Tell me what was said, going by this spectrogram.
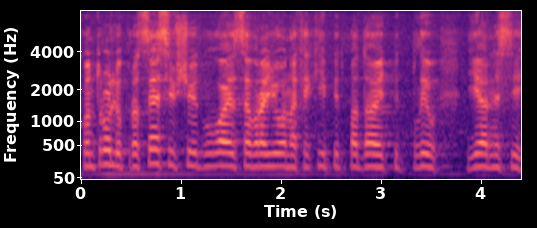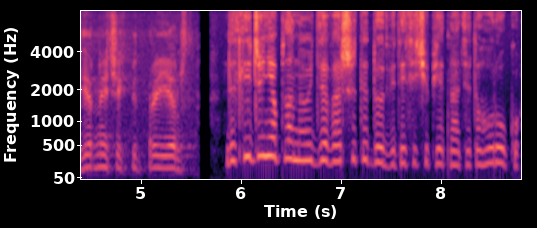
контролю процесів, що відбуваються в районах, які підпадають під вплив діяльності гірничих підприємств. Дослідження планують завершити до 2015 року.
